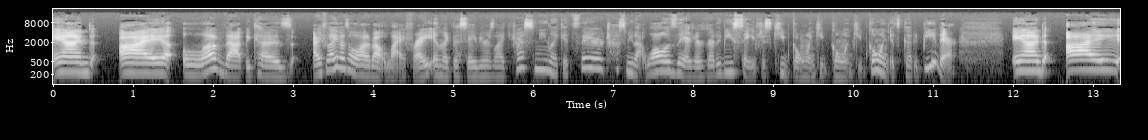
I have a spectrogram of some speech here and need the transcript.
And I love that because I feel like that's a lot about life, right? And like the Savior's like, trust me, like it's there. Trust me, that wall is there. You're going to be safe. Just keep going, keep going, keep going. It's going to be there. And I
